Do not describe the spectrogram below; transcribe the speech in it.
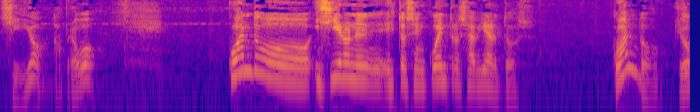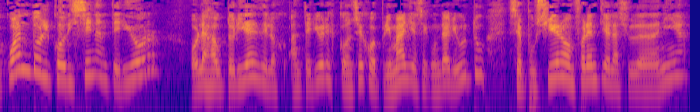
Siguió, aprobó. ¿Cuándo hicieron eh, estos encuentros abiertos? ¿Cuándo? Yo, ¿cuándo el Codicen anterior o las autoridades de los anteriores consejos de primaria, secundaria y UTU se pusieron frente a la ciudadanía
